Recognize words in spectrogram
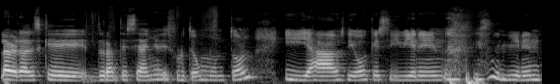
la verdad es que durante ese año disfruté un montón y ya os digo que si vienen, si vienen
